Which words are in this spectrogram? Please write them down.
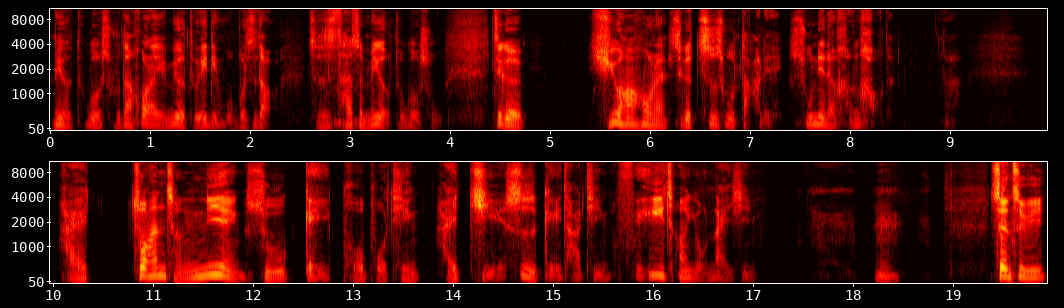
没有读过书，但后来有没有读一点我不知道，只是她是没有读过书。这个徐皇后呢，是个知书达理，书念的很好的啊，还专程念书给婆婆听，还解释给她听，非常有耐心。嗯。甚至于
